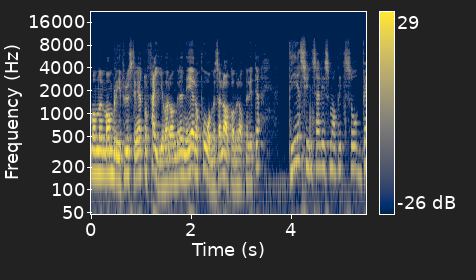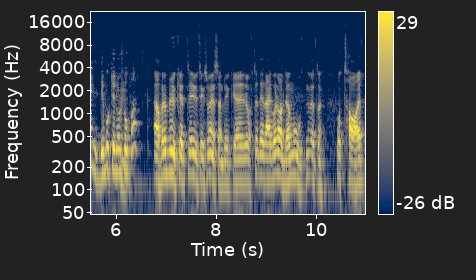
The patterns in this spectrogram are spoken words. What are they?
Man, man, blir frustrert og feier hverandre ned og får med seg lagkameratene litt. Ja. Det syns jeg liksom har blitt så veldig borte i norsk fotball. Ja, For å bruke et uttrykk som Øystein bruker ofte, det der går aldri av moten. vet du. Å ta et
